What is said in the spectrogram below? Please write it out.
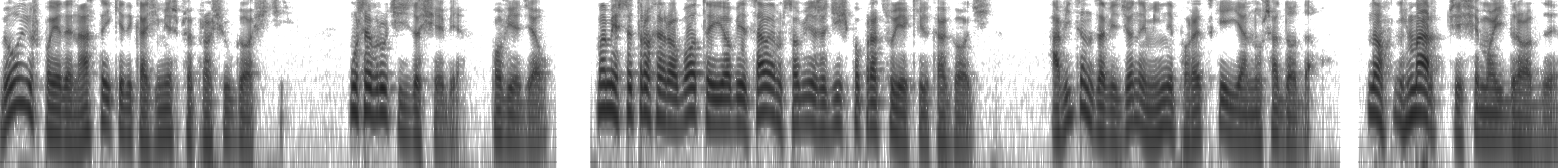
Było już po jedenastej, kiedy Kazimierz przeprosił gości. Muszę wrócić do siebie, powiedział. Mam jeszcze trochę roboty i obiecałem sobie, że dziś popracuję kilka godzin. A widząc zawiedzione miny Poreckiej Janusza dodał. No, nie martwcie się, moi drodzy.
